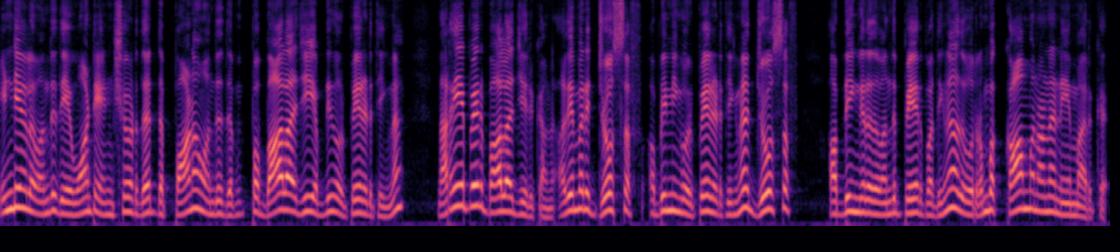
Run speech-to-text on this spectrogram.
இந்தியாவில் வந்து they want ensure that the பணம் வந்து இப்போ பாலாஜி அப்படின்னு ஒரு பேர் எடுத்திங்கன்னா நிறைய பேர் பாலாஜி இருக்காங்க. அதே மாதிரி ஜோசப் அப்படின்னு நீங்கள் ஒரு பேர் எடுத்திங்கன்னா ஜோசப் அப்படிங்கிறது வந்து பேர் பார்த்தீங்கன்னா அது ஒரு ரொம்ப காமனான நேமாக இருக்குது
